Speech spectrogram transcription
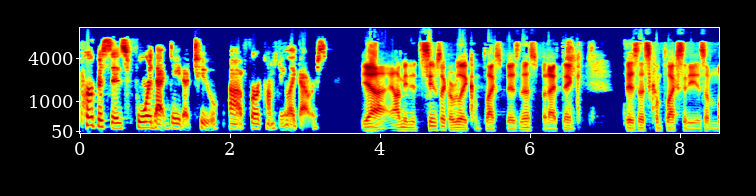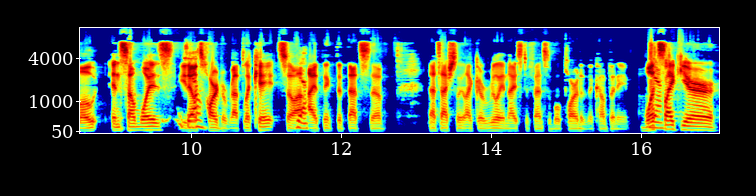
purposes for that data too uh, for a company like ours. Yeah, I mean, it seems like a really complex business, but I think business complexity is a moat in some ways. You know, it's hard to replicate. So yeah. I, I, think that that's a, that's actually like a really nice defensible part of the company. What's yeah. like your,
